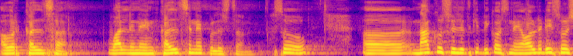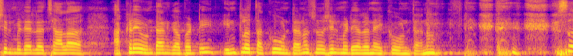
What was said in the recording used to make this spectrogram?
our cults are వాళ్ళని నేను కల్స్ అనే పిలుస్తాను. సో నాకు సుజిత్కి బికాస్ నేను ఆల్రెడీ సోషల్ మీడియాలో చాలా అక్కడే ఉంటాను కాబట్టి ఇంట్లో తక్కువ ఉంటాను సోషల్ మీడియాలోనే ఎక్కువ ఉంటాను. So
